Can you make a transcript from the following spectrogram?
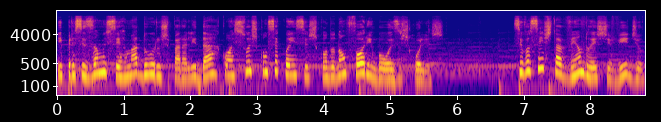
e precisamos ser maduros para lidar com as suas consequências quando não forem boas escolhas. Se você está vendo este vídeo,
